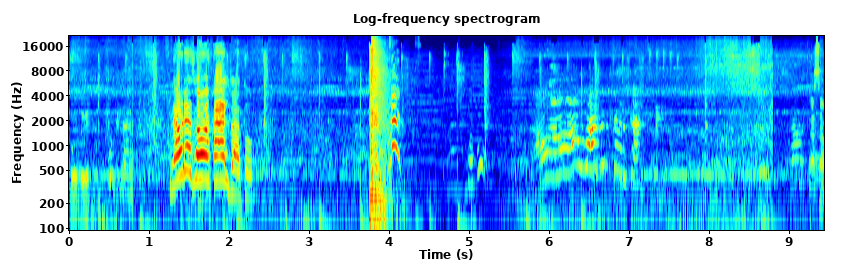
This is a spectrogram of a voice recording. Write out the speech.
कुठलं एवढ्या जवळ काय जातो असा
